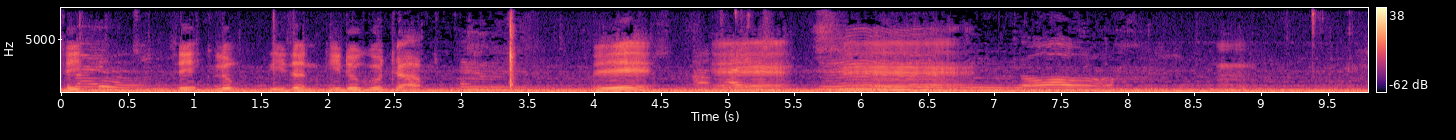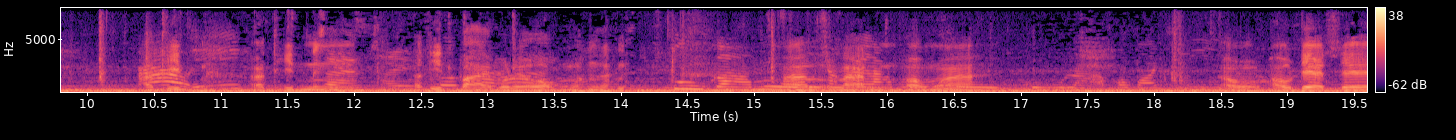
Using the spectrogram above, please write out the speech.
see see look Eden he do good job ดี yeah yeah อืมอาทิตย์อาทิตย์หนึ่งอาทิตย์ปลายบ่ได้ออกมา ตูกามูพาหลานออกมากูลาพอบอจีเอาเอาแดดแดด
